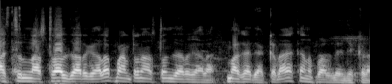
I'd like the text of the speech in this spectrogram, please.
ఆస్తులు నష్టాలు జరగాల పంట నష్టం జరగాల. మాకు అది ఎక్కడా కనపడలేదు ఇక్కడ.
